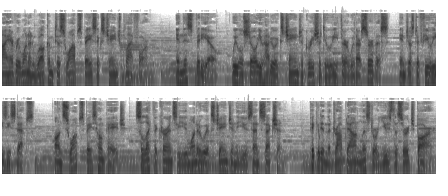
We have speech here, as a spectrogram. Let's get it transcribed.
Hi everyone and welcome to SwapSpace Exchange Platform. In this video, we will show you how to exchange Egretia to Ether with our service, in just a few easy steps. On SwapSpace homepage, select the currency you want to exchange in the You Send section. Pick it in the drop-down list or use the search bar.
